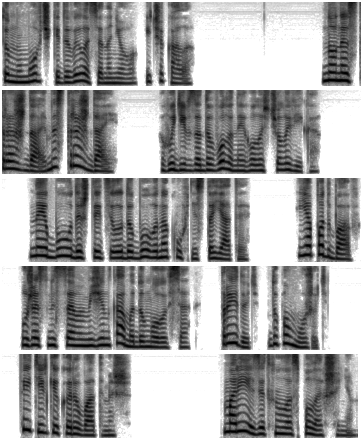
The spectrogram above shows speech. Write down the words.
тому мовчки дивилася на нього і чекала. Ну, не страждай, не страждай, гудів задоволений голос чоловіка. Не будеш ти цілодобово на кухні стояти. Я подбав, уже з місцевими жінками домовився прийдуть, допоможуть. Ти тільки керуватимеш. Марія зітхнула з полегшенням.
